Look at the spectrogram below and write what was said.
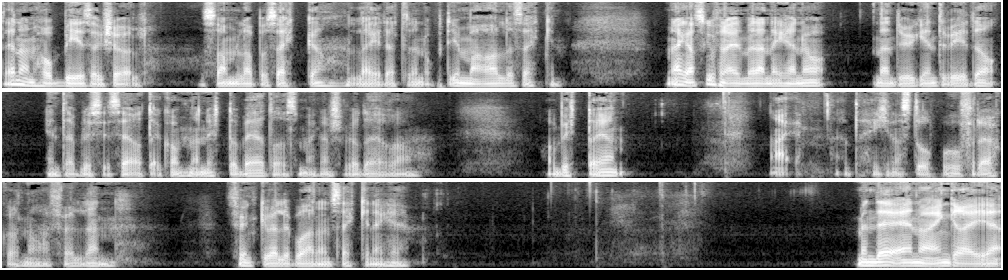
Det er en hobby i seg sjøl, å samle på sekker, leie etter den optimale sekken. Men jeg er ganske fornøyd med den jeg har nå. Den duger inntil videre, inntil jeg plutselig ser at det er kommet noe nytt og bedre som jeg kanskje vurderer å bytte igjen. Nei, jeg har ikke noe stort behov for det akkurat nå. Jeg føler den Funker veldig bra, den sekken jeg har. Men det er nå en greie.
